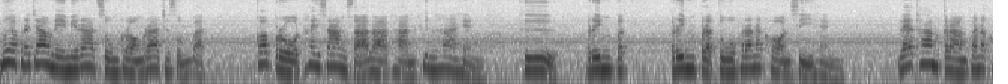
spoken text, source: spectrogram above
เมื่อพระเจ้าเนมิราชทรงครองราชสมบัติ ก็โปรดให้สร้างศาลาทานขึ้นห้าแห่ง คือริมประริมประตูพระนครสี่แห่ง และท่ามกลางพระนค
